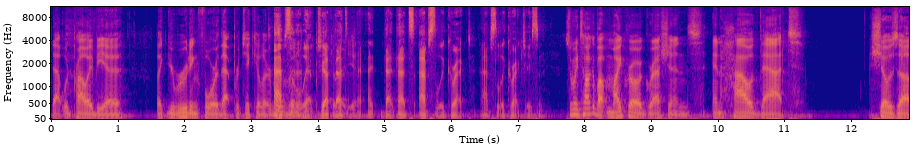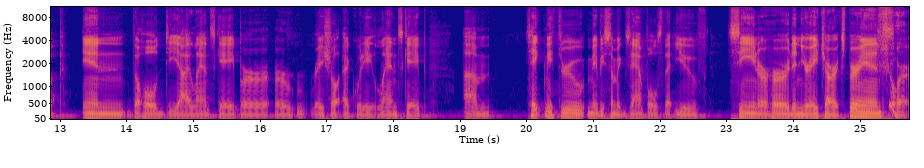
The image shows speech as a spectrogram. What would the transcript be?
that would probably be a like you're rooting for that particular absolutely. That Jeff that's that, that's absolutely correct. Absolutely correct Jason. So when we talk about microaggressions and how that shows up in the whole DI landscape or, or racial equity landscape. Um, take me through maybe some examples that you've seen or heard in your HR experience. Sure.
